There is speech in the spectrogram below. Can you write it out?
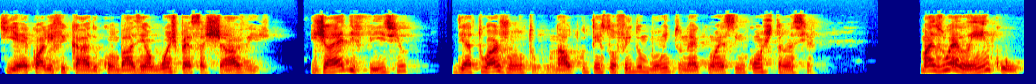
que é qualificado com base em algumas peças-chave, já é difícil de atuar junto. O Náutico tem sofrido muito, né, com essa inconstância. Mas o elenco,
